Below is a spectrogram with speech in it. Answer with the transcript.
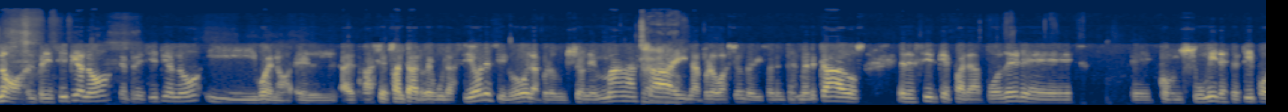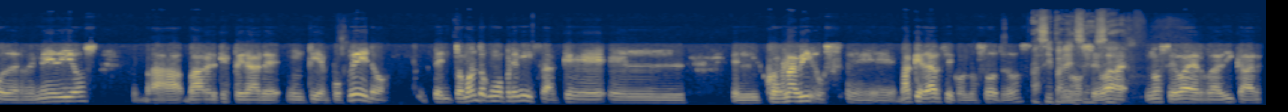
No, en principio no, en principio no, y bueno, el, hace falta regulaciones y luego la producción en masa Claro. y la aprobación de diferentes mercados. Es decir, que para poder eh, eh, consumir este tipo de remedios va, va a haber que esperar eh, un tiempo. Pero ten- tomando como premisa que el, el coronavirus eh, va a quedarse con nosotros, Así no se sí. va, no se va a erradicar.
